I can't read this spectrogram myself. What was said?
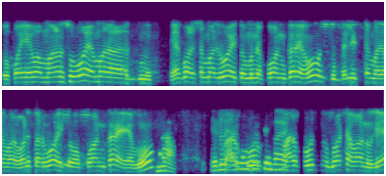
તો કોઈ એવા માણસો હોય અમારા મેઘવાળ સમાજ હોય તો મને ફોન કરે હું દલિત સમાજ અમારે વણતર હોય તો ફોન કરે એમ હું. એટલે મારું ખુદનું ગોઠવવાનું છે.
